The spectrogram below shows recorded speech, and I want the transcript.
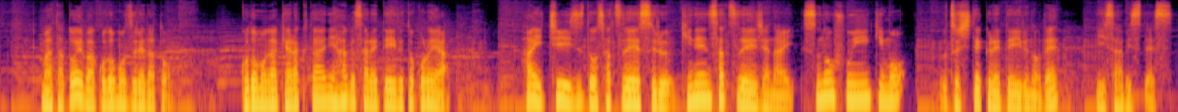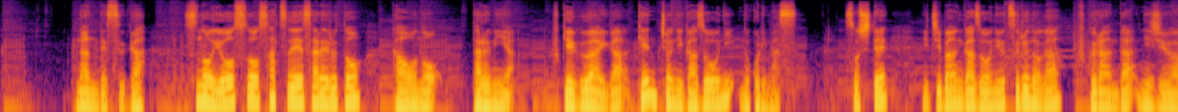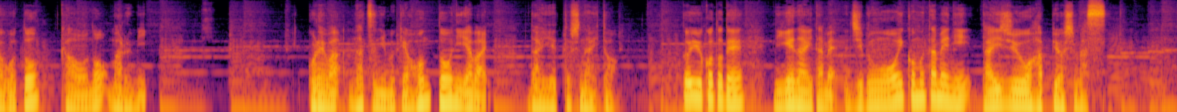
まあ例えば子供連れだと子供がキャラクターにハグされているところやはいチーズと撮影する記念撮影じゃない素の雰囲気も映してくれているのでいいサービスです。なんですが、素の様子を撮影されると顔のたるみや老け具合が顕著に画像に残ります。そして一番画像に映るのが膨らんだ二重顎と顔の丸み。これは夏に向け本当にやばい。ダイエットしないと。ということで逃げないため自分を追い込むために体重を発表します。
